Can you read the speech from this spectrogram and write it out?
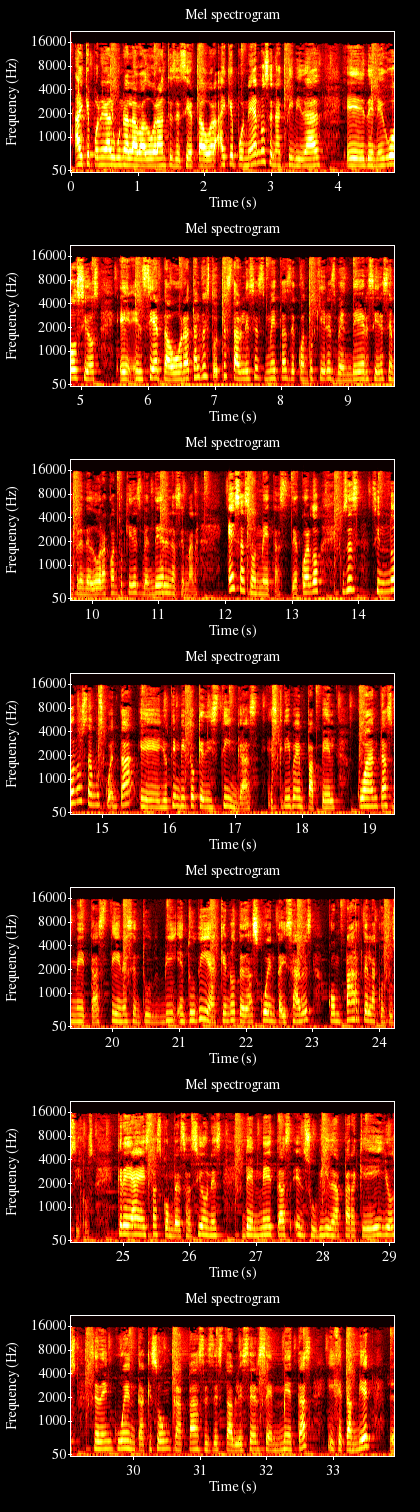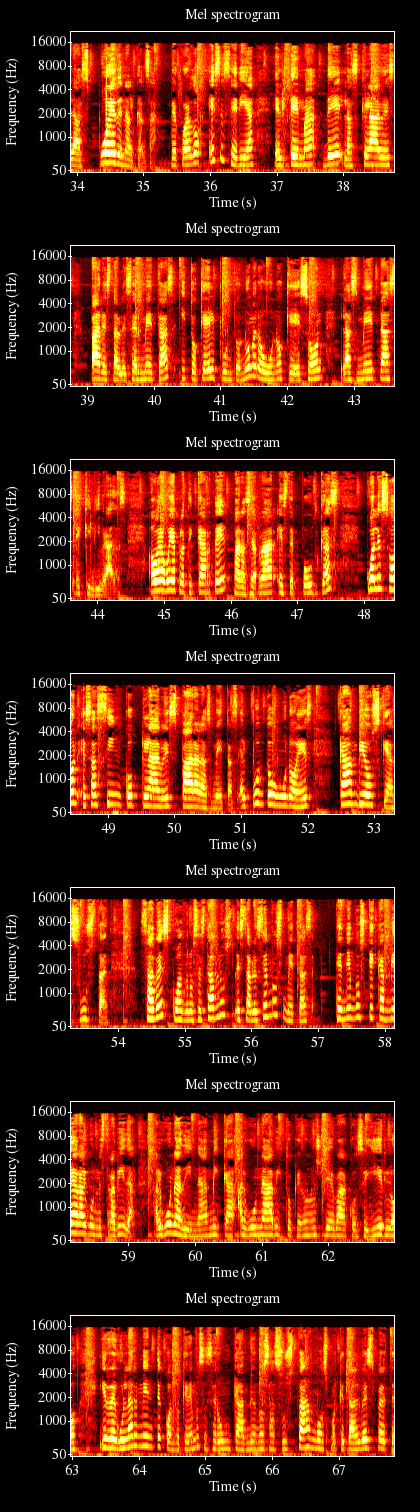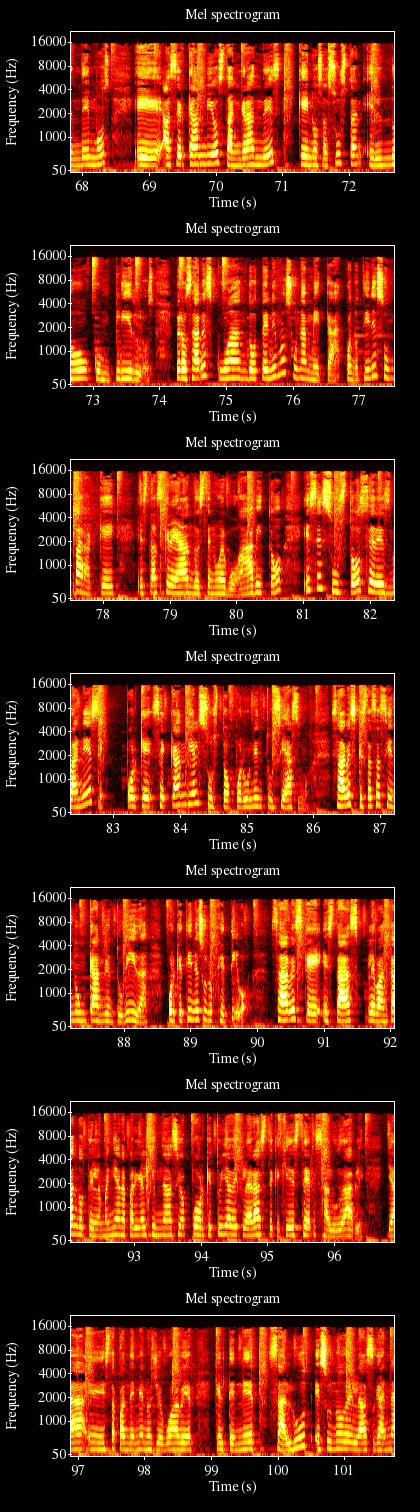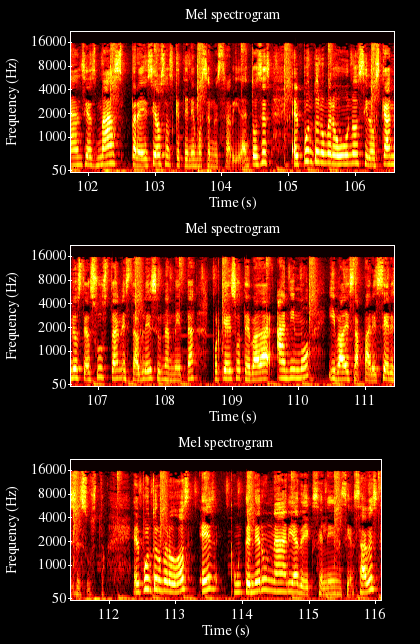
hay que poner alguna lavadora antes de cierta hora, hay que ponernos en actividad eh, de negocios en cierta hora. Tal vez tú te estableces metas de cuánto quieres vender, si eres emprendedora, cuánto quieres vender en la semana. Esas son metas, ¿de acuerdo? Entonces, si no nos damos cuenta, eh, yo te invito a que distingas, escriba en papel cuántas metas tienes en tu, en tu día que no te das cuenta y sabes, compártela con tus hijos. Crea estas conversaciones de metas en su vida para que ellos se den cuenta que son capaces de establecerse metas y que también las pueden alcanzar, ¿de acuerdo? Ese sería el tema de las claves para establecer metas y toqué el punto número uno que son las metas equilibradas. Ahora voy a platicarte para cerrar este podcast cuáles son esas cinco claves para las metas. El punto uno es cambios que asustan. Sabes, cuando nos establecemos metas, tenemos que cambiar algo en nuestra vida, alguna dinámica, algún hábito que no nos lleva a conseguirlo. Y regularmente cuando queremos hacer un cambio nos asustamos porque tal vez pretendemos eh, hacer cambios tan grandes que nos asustan el no cumplirlos. Pero sabes, cuando tenemos una meta, cuando tienes un para qué estás creando este nuevo hábito, ese susto se desvanece porque se cambia el susto por un entusiasmo. Sabes que estás haciendo un cambio en tu vida porque tienes un objetivo. Sabes que estás levantándote en la mañana para ir al gimnasio porque tú ya declaraste que quieres ser saludable ya eh, esta pandemia nos llevó a ver que el tener salud es una de las ganancias más preciosas que tenemos en nuestra vida. Entonces, el punto número uno, si los cambios te asustan, establece una meta porque eso te va a dar ánimo y va a desaparecer ese susto. El punto número dos es tener un área de excelencia. ¿Sabes?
